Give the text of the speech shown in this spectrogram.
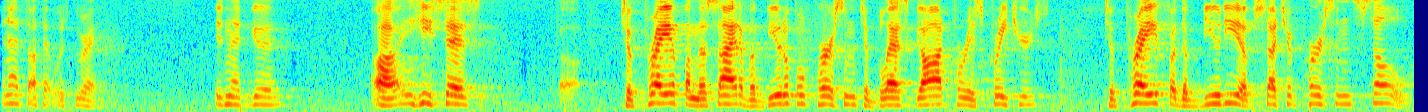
And I thought that was great. Isn't that good? Uh, he says uh, to pray upon the side of a beautiful person, to bless God for his creatures, to pray for the beauty of such a person's soul.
